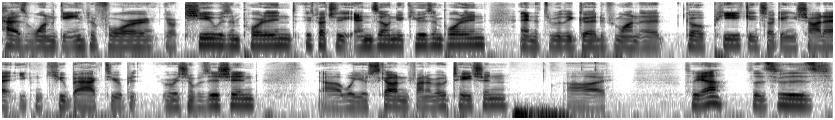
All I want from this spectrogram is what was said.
has won games before. Your Q is important, especially end zone. Your Q is important, and it's really good if you want to go peek and start getting shot at. You can Q back to your original position uh, where you're scouting, find a rotation. Uh, so yeah, so this is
